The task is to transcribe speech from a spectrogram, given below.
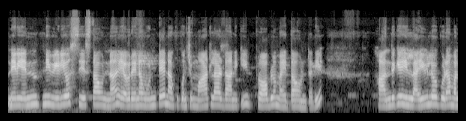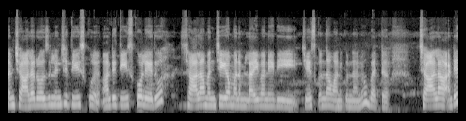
నేను ఎన్ని వీడియోస్ తీస్తూ ఉన్నా ఎవరైనా ఉంటే నాకు కొంచెం మాట్లాడడానికి ప్రాబ్లం అవుతూ ఉంటుంది అందుకే ఈ లైవ్‌లో కూడా మనం చాలా రోజుల నుంచి తీసుకో అంటే తీసుకోలేదు. చాలా మంచిగా మనం లైవ్ అనేది చేసుకుందాం అనుకున్నాను. బట్ చాలా అంటే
